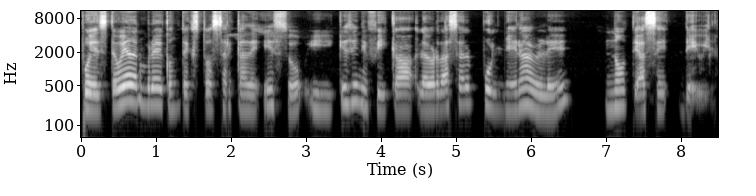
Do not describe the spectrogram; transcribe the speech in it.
Pues te voy a dar un breve contexto acerca de eso y qué significa, la verdad, ser vulnerable no te hace débil.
